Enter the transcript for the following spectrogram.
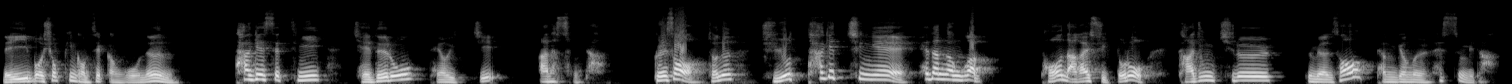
네이버 쇼핑 검색 광고는 타겟 세팅이 제대로 되어 있지 않았습니다. 그래서 저는 주요 타겟층에 해당 광고가 더 나갈 수 있도록 가중치를 두면서 변경을 했습니다.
